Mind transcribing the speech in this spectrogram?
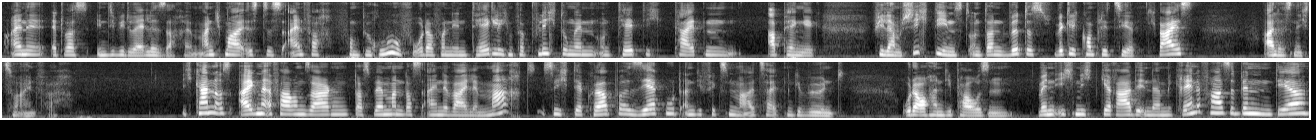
eine etwas individuelle Sache. Manchmal ist es einfach vom Beruf oder von den täglichen Verpflichtungen und Tätigkeiten abhängig. Viele haben Schichtdienst und dann wird es wirklich kompliziert. Ich weiß, alles nicht so einfach. Ich kann aus eigener Erfahrung sagen, dass wenn man das eine Weile macht, sich der Körper sehr gut an die fixen Mahlzeiten gewöhnt oder auch an die Pausen. Wenn ich nicht gerade in der Migränephase bin, in der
